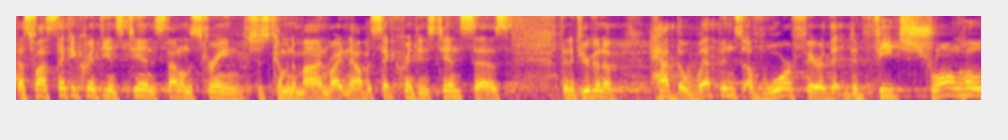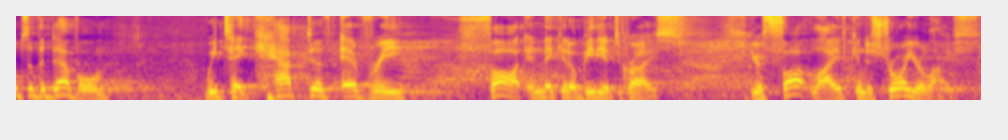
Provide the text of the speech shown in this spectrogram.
That's why 2 Corinthians 10, it's not on the screen, it's just coming to mind right now, but 2 Corinthians 10 says that if you're going to have the weapons of warfare that defeat strongholds of the devil, we take captive every thought and make it obedient to Christ. Your thought life can destroy your life.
